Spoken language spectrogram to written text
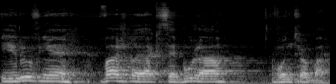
i równie ważna jak cebula, wątroba.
